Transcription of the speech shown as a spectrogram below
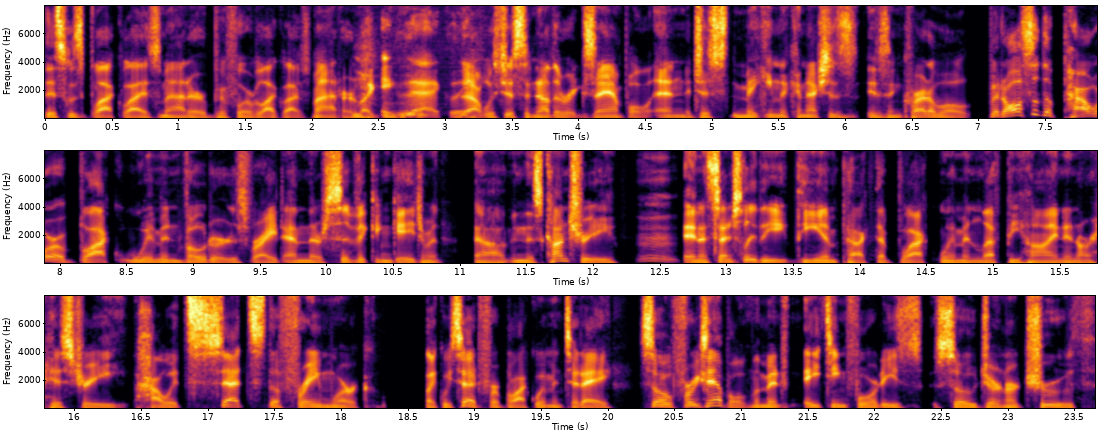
this was Black Lives Matter before Black Lives Matter. Like Exactly. that was just another example. And just making the connections is incredible. But also the power of black women voters, right? And their civic engagement uh, in this country. And essentially the the impact that black women left behind in our history, how it sets the framework like we said, for black women today. So, for example, the mid 1840s, Sojourner Truth,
